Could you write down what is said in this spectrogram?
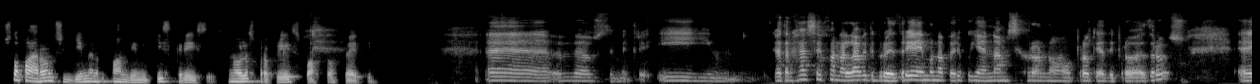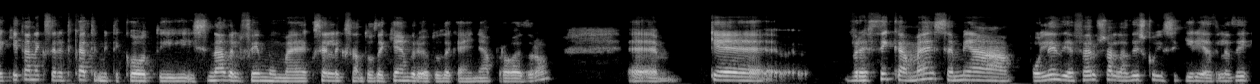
στο παρόν συγκείμενο της πανδημικής κρίσης, με όλες τις προκλήσεις που αυτό θέτει. Ε, Βεβαίως, Δημήτρη. Η... Καταρχάς, έχω αναλάβει την Προεδρία, ήμουνα περίπου για 1,5 χρόνο πρώτη αντιπρόεδρος ε, και ήταν εξαιρετικά τιμητικό ότι οι συνάδελφοί μου με εξέλεξαν το Δεκέμβριο του 19 πρόεδρο ε, και βρεθήκαμε σε μια πολύ ενδιαφέρουσα αλλά δύσκολη συγκυρία. Δηλαδή,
